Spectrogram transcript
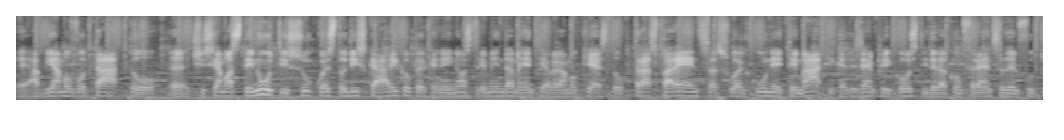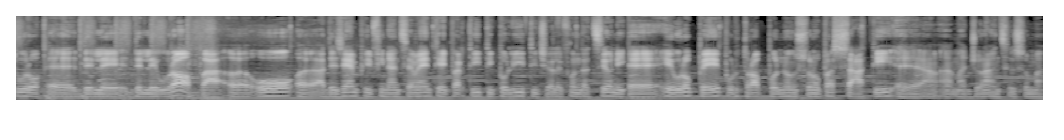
eh, abbiamo votato, eh, ci siamo astenuti su questo discarico perché nei nostri emendamenti avevamo chiesto trasparenza su alcune tematiche, ad esempio i costi della conferenza del futuro eh, delle, dell'Europa eh, o eh, ad esempio i finanziamenti ai partiti politici, alle fondazioni europee, purtroppo non sono passati a, a, maggioranza, insomma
